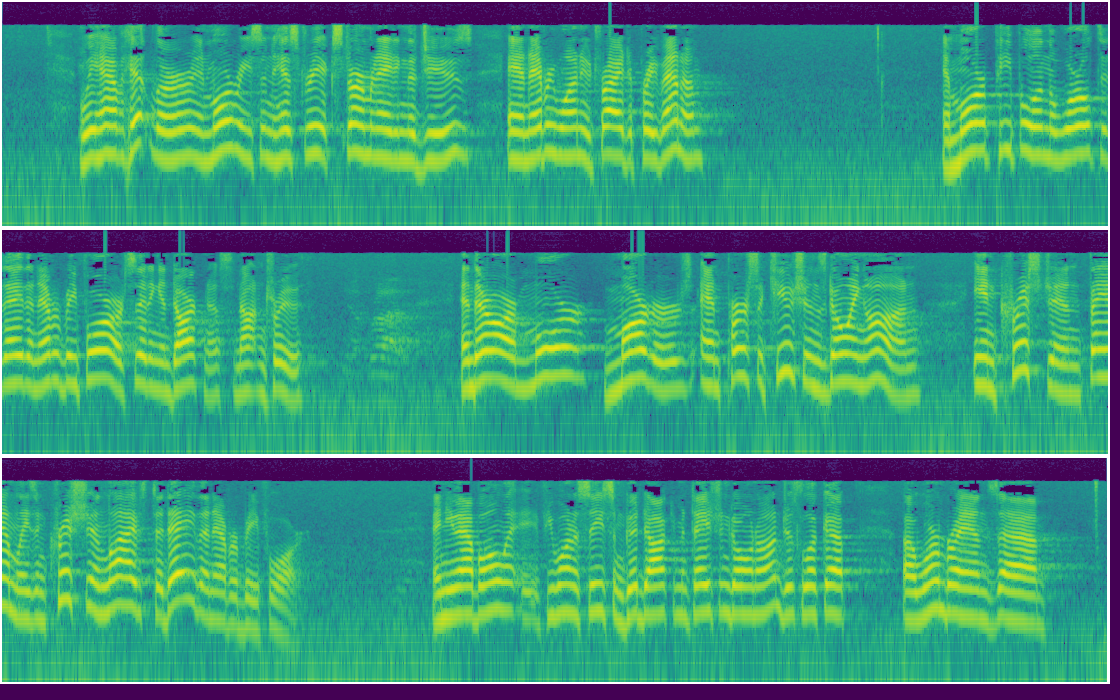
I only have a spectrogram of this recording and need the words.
We have Hitler in more recent history exterminating the Jews and everyone who tried to prevent them. And more people in the world today than ever before are sitting in darkness, not in truth. And there are more martyrs and persecutions going on in Christian families and Christian lives today than ever before. And you have only, if you want to see some good documentation going on, just look up uh, Wurmbrand's uh,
